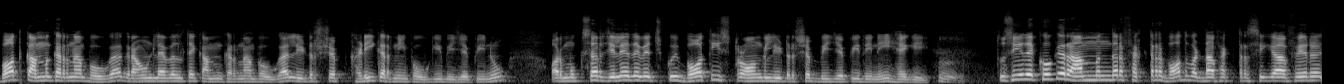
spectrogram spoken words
ਬਹੁਤ ਕੰਮ ਕਰਨਾ ਪਊਗਾ ਗਰਾਊਂਡ ਲੈਵਲ ਤੇ ਕੰਮ ਕਰਨਾ ਪਊਗਾ ਲੀਡਰਸ਼ਿਪ ਖੜੀ ਕਰਨੀ ਪਊਗੀ ਬੀਜੇਪੀ ਨੂੰ ਔਰ ਮੁਕਸਰ ਜ਼ਿਲ੍ਹੇ ਦੇ ਵਿੱਚ ਕੋਈ ਬਹੁਤ ਹੀ ਸਟਰੋਂਗ ਲੀਡਰਸ਼ਿਪ ਬੀਜੇਪੀ ਦੀ ਨਹੀਂ ਹੈਗੀ। ਤੁਸੀਂ ਇਹ ਦੇਖੋ ਕਿ ਰਾਮ ਮੰਦਰ ਫੈਕਟਰ ਬਹੁਤ ਵੱਡਾ ਫੈਕਟਰ ਸੀਗਾ ਫਿਰ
